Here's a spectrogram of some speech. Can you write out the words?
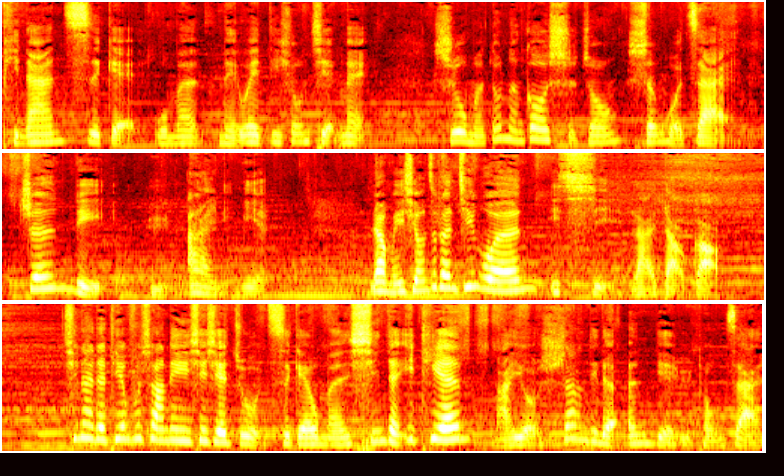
平安赐给我们每位弟兄姐妹，使我们都能够始终生活在真理与爱里面。让我们一起用这段经文一起来祷告。亲爱的天父上帝，谢谢主赐给我们新的一天，满有上帝的恩典与同在，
